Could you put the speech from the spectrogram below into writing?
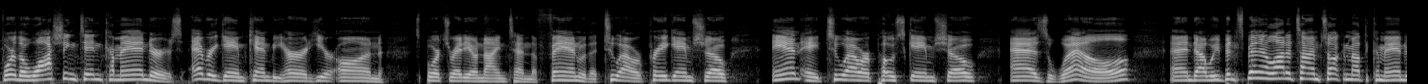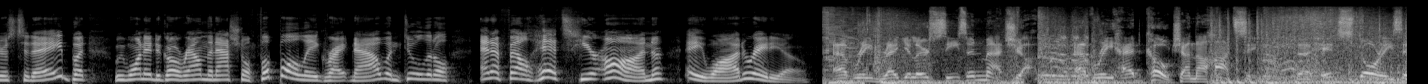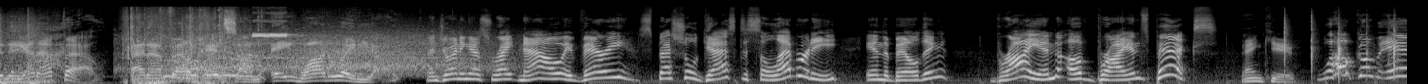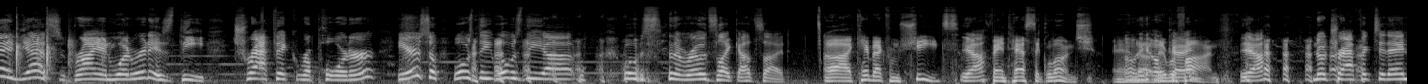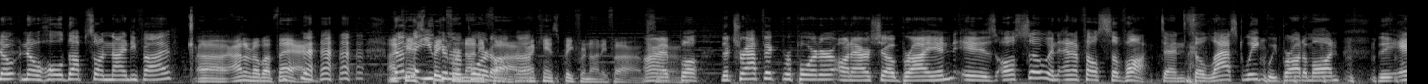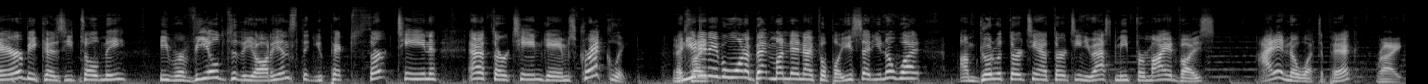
for the Washington Commanders. Every game can be heard here on Sports Radio 910 The Fan with a two hour pregame show and a two hour postgame show as well. And uh, we've been spending a lot of time talking about the Commanders today, but we wanted to go around the National Football League right now and do a little NFL hits here on AWadd Radio. Every regular season matchup, every head coach on the hot seat, the hit stories in the NFL. NFL hits on AWadd Radio. And joining us right now, a very special guest, a celebrity in the building, Brian of Brian's Picks. Thank you. Welcome in. Yes, Brian Woodward is the traffic reporter here. So, what was the what was the uh, what was the roads like outside? Uh, I came back from Sheetz. Yeah. Fantastic lunch, and oh, yeah, uh, they were fine. yeah. No traffic today. No no holdups on 95. Uh, I don't know about that. None I can't that you speak can for report 95. on. Huh? I can't speak for 95. All so. right. Well, the traffic reporter on our show, Brian, is also an NFL savant, and so last week we brought him on the air because he told me he revealed to the audience that you picked 13 out of 13 games correctly. That's and you right. didn't even want to bet Monday Night Football. You said, you know what? I'm good with 13 out of 13. You asked me for my advice. I didn't know what to pick. Right.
